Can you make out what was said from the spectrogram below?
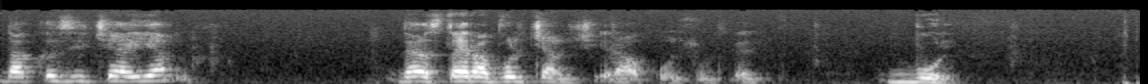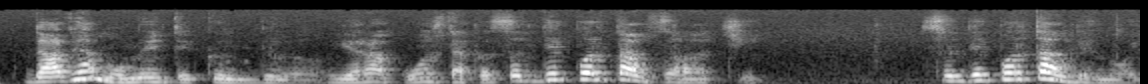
Dacă zicea ea, de asta era Vâlcean și era cu un suflet bun. Dar avea momente când uh, era cu ăstea, că se îndepărtau săracii. Se îndepărtau de noi.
